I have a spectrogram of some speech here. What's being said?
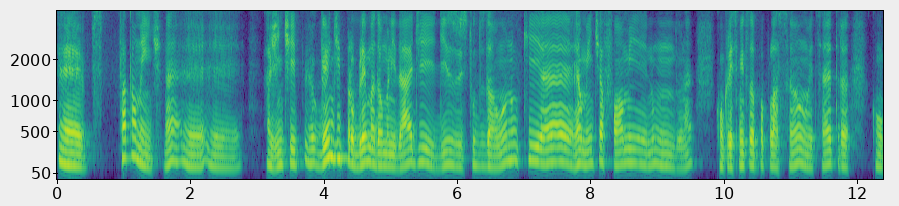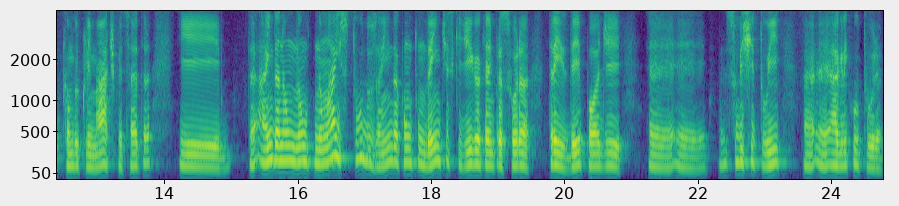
É, fatalmente, né? É, é, a gente, o grande problema da humanidade, diz os estudos da ONU, que é realmente a fome no mundo, né? Com o crescimento da população, etc., com o câmbio climático, etc. E ainda não, não, não há estudos ainda contundentes que digam que a impressora 3D pode é, é, substituir é, é, a agricultura.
